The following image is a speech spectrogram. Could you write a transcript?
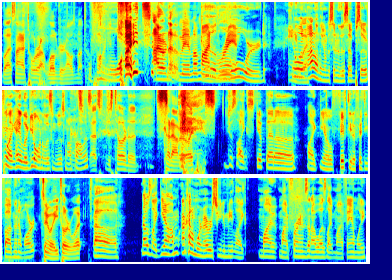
last night I told her I loved her and I was about to fucking What? I don't know, man. My mind Good ran. lord. You know what? I don't think I'm gonna send her this episode. I'm like, hey, look, you don't want to listen to this one. I that's- promise. That's just tell her to cut out early. Just like skip that uh like you know 50 to 55 minute mark. So anyway, you told her what? Uh, I was like, you know, I'm I'm kind of more nervous for you to meet like my my friends than I was like my family.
